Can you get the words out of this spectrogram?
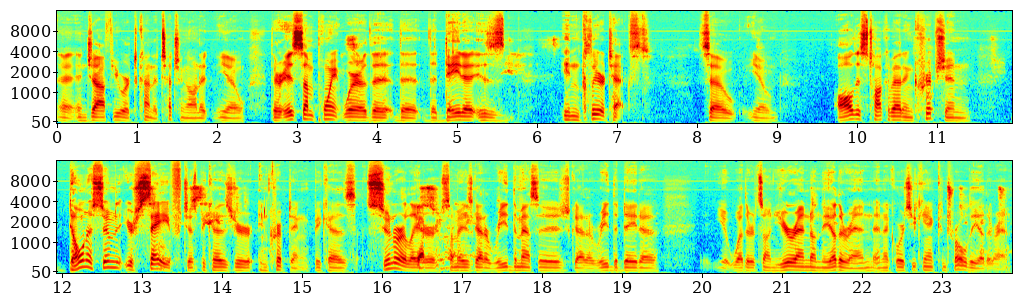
uh, and Joff, you were kind of touching on it. You know, there is some point where the the the data is in clear text. So, you know, all this talk about encryption don't assume that you're safe just because you're encrypting, because sooner or later somebody's got to read the message, got to read the data, you whether it's on your end, on the other end, and of course you can't control the other end.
